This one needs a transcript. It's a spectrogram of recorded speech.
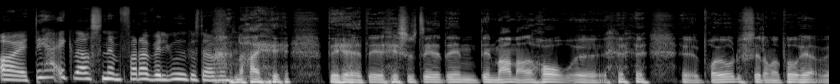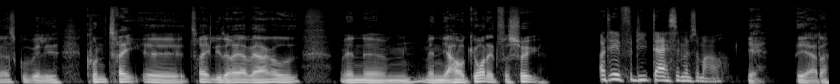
Og øh, det har ikke været så nemt for dig at vælge ud, Christoffer. Nej, det, det, jeg synes, det, er- det, er en, det er en meget, meget hård øh, øh, prøve, du sætter mig på her, ved at skulle vælge kun tre, øh, tre litterære værker ud. Men, øh, men jeg har jo gjort et forsøg, Og det er fordi, der er simpelthen så meget. Det er der.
